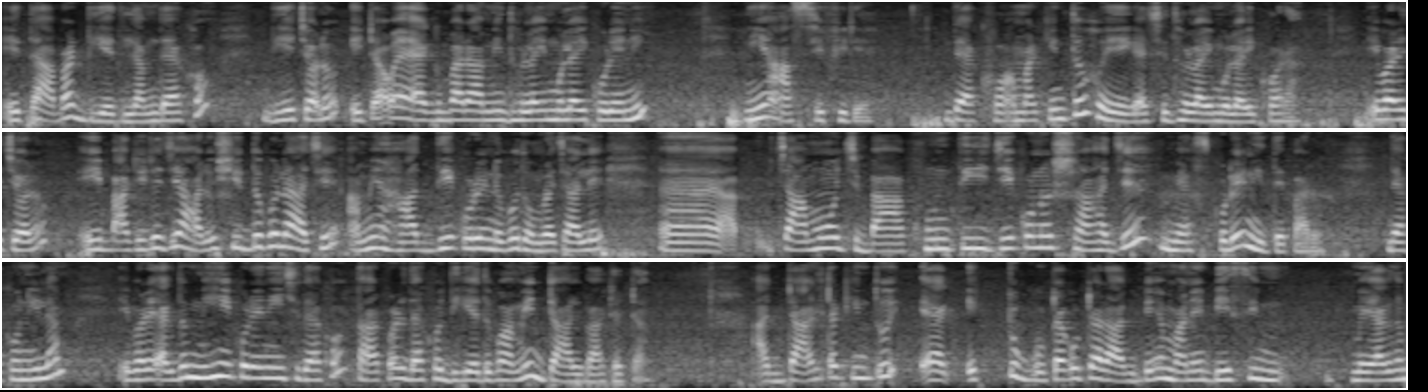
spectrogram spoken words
এতে আবার দিয়ে দিলাম। দেখো দিয়ে চলো এটাও একবার আমি ধোলাই মোলাই করে নিই। নিয়ে আসছি ফিরে। দেখো আমার কিন্তু হয়ে গেছে ধোলাই মোলাই করা। এবারে চলো এই বাটিটা যে আলু সিদ্ধ করে আছে আমি হাত দিয়ে করে নেব। তোমরা আহ, চামচ বা খুন্তি যে কোনো সাহায্যে ম্যাক্স করে নিতে পারো। দেখো নিলাম। এবারে একদম মিহি করে নিয়েছি, দেখো। তারপরে দেখো দিয়ে দেবো আমি ডাল বাটাটা। আর ডালটা কিন্তু এক, একটু গোটা গোটা রাখবে মানে বেশি একদম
